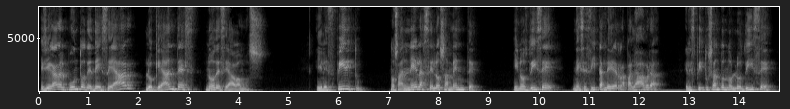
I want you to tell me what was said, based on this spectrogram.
llegar al punto de desear lo que antes no deseábamos. Y el Espíritu nos anhela celosamente y nos dice, necesitas leer la palabra, el Espíritu Santo nos lo dice.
